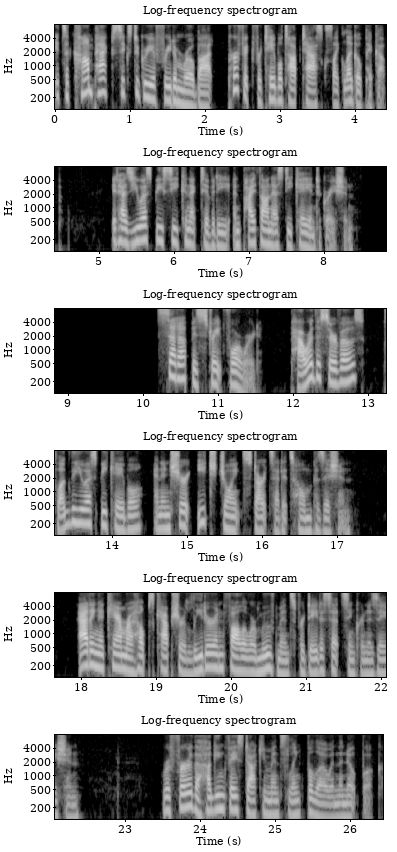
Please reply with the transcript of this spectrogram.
It's a compact 6 degree of freedom robot, perfect for tabletop tasks like Lego pickup. It has USB-C connectivity and Python SDK integration. Setup is straightforward. Power the servos, plug the USB cable, and ensure each joint starts at its home position. Adding a camera helps capture leader and follower movements for dataset synchronization. Refer the Hugging Face documents linked below in the notebook.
